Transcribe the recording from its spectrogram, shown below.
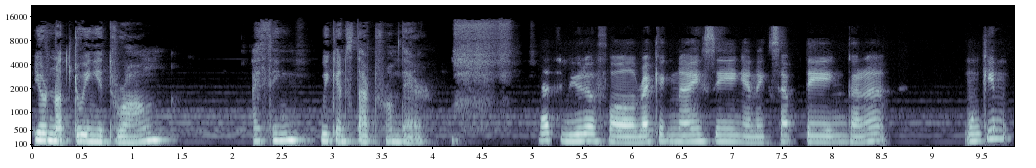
you're not doing it wrong. I think we can start from there. That's beautiful, recognizing and accepting karena mungkin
